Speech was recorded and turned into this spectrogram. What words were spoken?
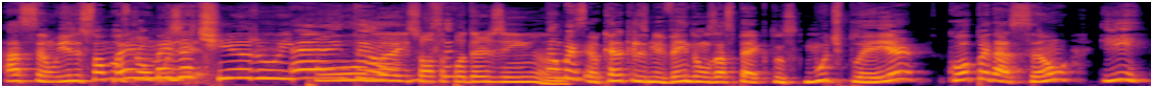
ação, e ele só Mas, mostrou... mas um- é tiro e É, pula então, e solta você- poderzinho. Não, mas eu quero que eles me vendam os aspectos multiplayer, cooperação e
